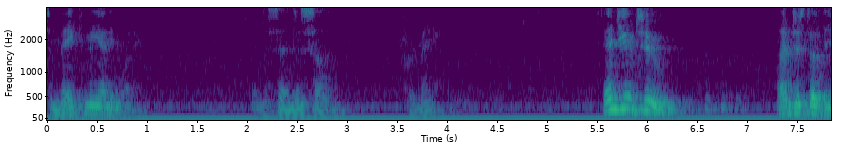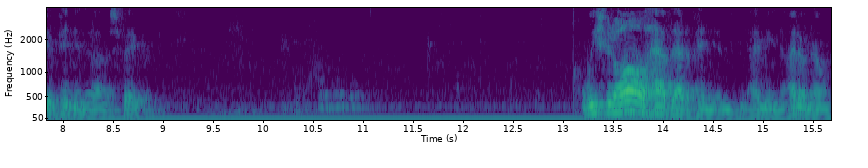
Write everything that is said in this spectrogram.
to make me anyway and to send his son for me. And you too. I'm just of the opinion that I'm his favorite. We should all have that opinion. I mean, I don't know,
